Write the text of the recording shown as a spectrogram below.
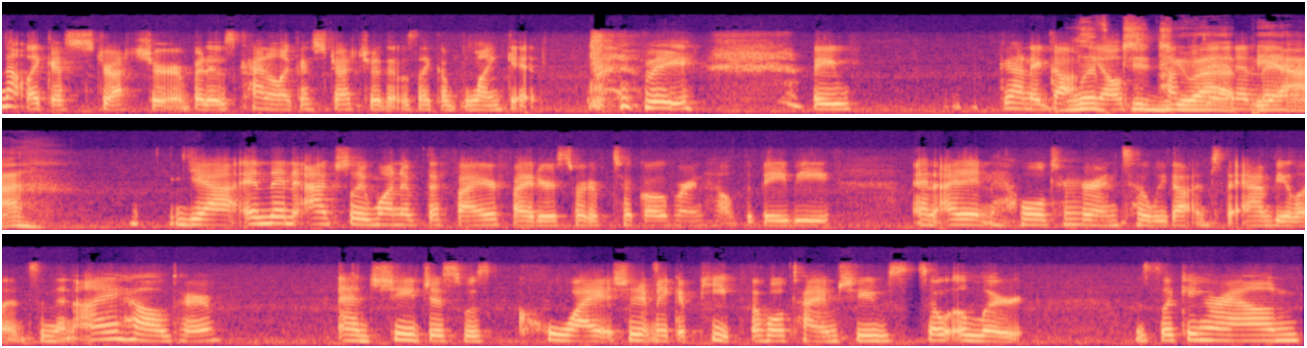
not like a stretcher, but it was kind of like a stretcher that was like a blanket. they, they kind of got me all Lifted tucked you in up. in there. Yeah. Yeah, and then actually one of the firefighters sort of took over and held the baby, and I didn't hold her until we got into the ambulance, and then I held her, and she just was quiet. She didn't make a peep the whole time. She was so alert, was looking around,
